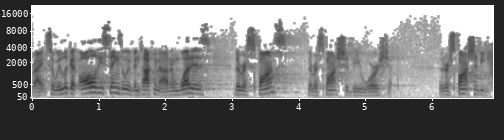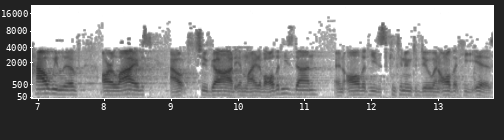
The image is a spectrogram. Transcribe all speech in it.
Right? So we look at all these things that we've been talking about, and what is the response? The response should be worship. The response should be how we live our lives out to God in light of all that He's done and all that He's continuing to do and all that He is.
